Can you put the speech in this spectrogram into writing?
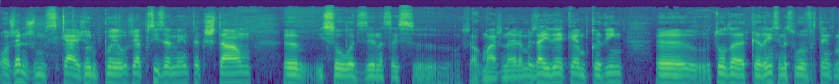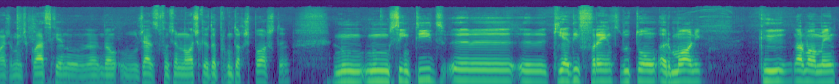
aos géneros musicais europeus é precisamente a questão Uh, e sou a dizer, não sei se, se alguma asneira, mas dá a ideia que é um bocadinho uh, toda a cadência na sua vertente mais ou menos clássica, no, no, o jazz funciona na lógica da pergunta-resposta, num, num, sentido uh, que é diferente do tom harmónico que normalmente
